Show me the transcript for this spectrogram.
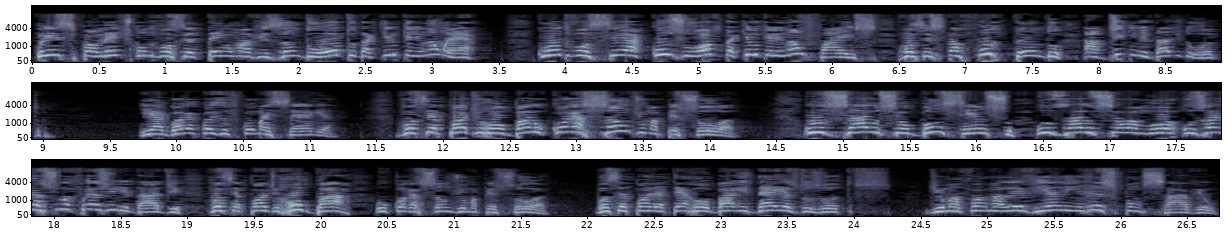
Principalmente quando você tem uma visão do outro daquilo que ele não é. Quando você acusa o outro daquilo que ele não faz, você está furtando a dignidade do outro. E agora a coisa ficou mais séria. Você pode roubar o coração de uma pessoa, usar o seu bom senso, usar o seu amor, usar a sua fragilidade. Você pode roubar o coração de uma pessoa. Você pode até roubar ideias dos outros, de uma forma leviana e irresponsável.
